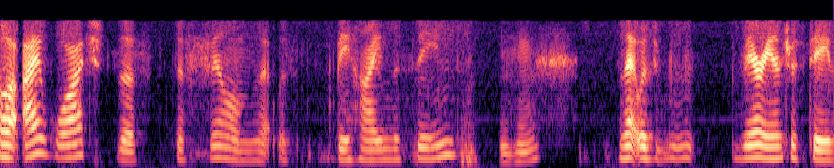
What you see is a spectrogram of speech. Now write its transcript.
Well, I watched the the film that was behind the scenes. Mm-hmm. That was very interesting,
